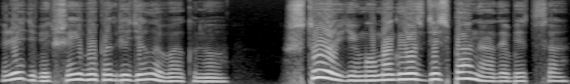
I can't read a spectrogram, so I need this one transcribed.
Леди Бекшейба поглядела в окно. Что ему могло здесь понадобиться?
